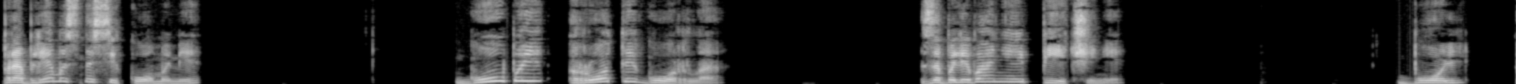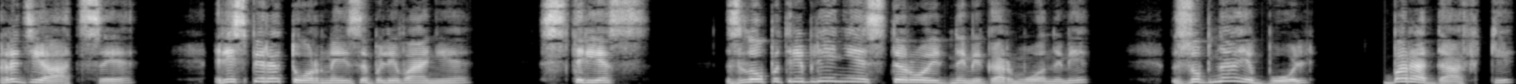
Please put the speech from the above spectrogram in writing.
проблемы с насекомыми, губы, рот и горло, заболевания печени, боль, радиация, респираторные заболевания, стресс, злоупотребление стероидными гормонами, зубная боль, бородавки,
